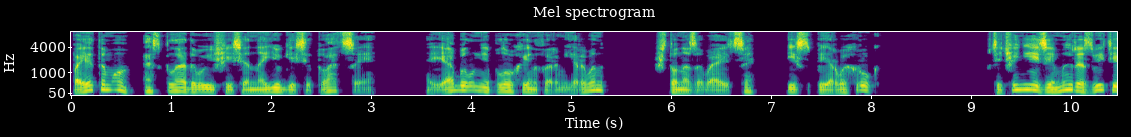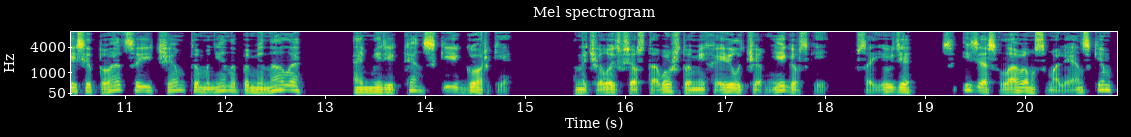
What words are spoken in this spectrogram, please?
Поэтому о складывающейся на юге ситуации я был неплохо информирован, что называется, из первых рук. В течение зимы развитие ситуации чем-то мне напоминало американские горки. Началось все с того, что Михаил Черниговский в союзе с Изяславом Смоленским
